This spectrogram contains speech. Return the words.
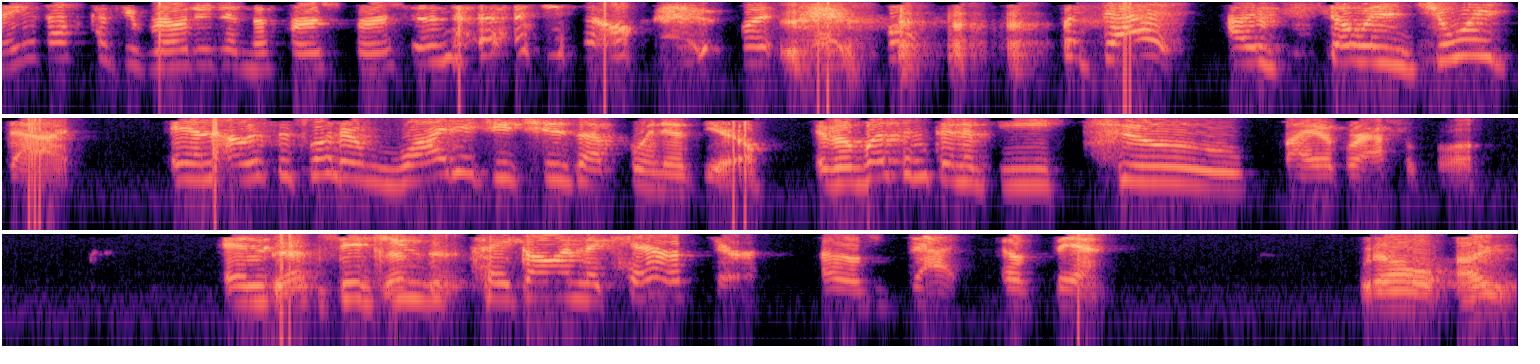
Maybe that's because you wrote it in the first person, you know. But, but that I so enjoyed that and I was just wondering, why did you choose that point of view? If it wasn't going to be too biographical, and that's, did that's you it. take on the character of that of Ben? Well, I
